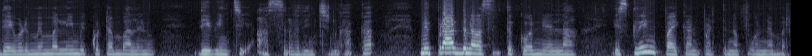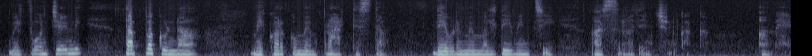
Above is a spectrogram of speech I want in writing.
దేవుడు మిమ్మల్ని మీ కుటుంబాలను దీవించి ఆశీర్వదించును కాక మీ ప్రార్థన అవసరత కొన్ని ఈ స్క్రీన్ పై కనపడుతున్న ఫోన్ నెంబర్కి మీరు ఫోన్ చేయండి. తప్పకుండా మీ కొరకు మేము ప్రార్థిస్తాం. దేవుడు మిమ్మల్ని దీవించి ఆశీర్వదించును కాక. ఆమె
